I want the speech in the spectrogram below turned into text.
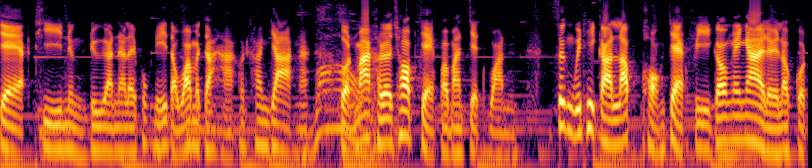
แจกที 1 เดือนอะไรพวกนี้แต่ว่ามันจะหาค่อนข้างยากนะ ส่วนมากเขาจะชอบแจกประมาณ 7 วัน ซึ่งวิธีการรับของแจกฟรีก็ง่ายๆ เลย เรากด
